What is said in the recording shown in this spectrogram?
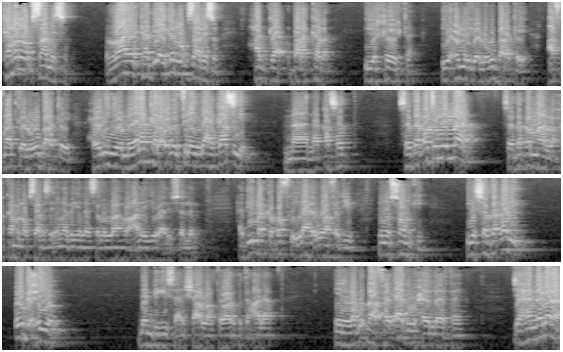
Kama nuqsaamiso. Daahirka haddii ay ka nuqsaamiso xagga barakada iyo khayrka iyo cumriga lagu barakay caafimaadka lagu barakay xoolihiiyo meelo kale oodan filay ilahay kaa siiyo. Maa naqasat sadaqatu min maal. Sadaqa maal wax kama nuqsaamisa u nabigeen sala allahu alayhi waali wasalam haddii marka qofka ilaahay u waafajiyo inuu soomkii iyo sadaqadii u bixiyo dembigiisa insha allahu tabaaraka wa tacaala in lagu dhaafay aada ugu xeel leer tahay. Jahanamana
